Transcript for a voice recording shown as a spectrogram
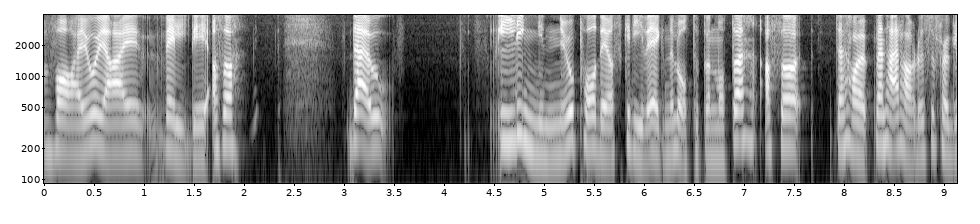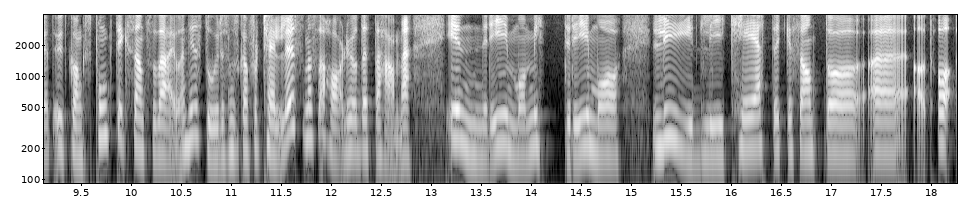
var jo jeg veldig Altså, det er jo Ligner jo på det å skrive egne låter, på en måte. Altså, har, men her har du selvfølgelig et utgangspunkt, ikke sant? så det er jo en historie som skal fortelles, men så har du jo dette her med innrim og midtrim og lydlikhet, ikke sant, og, eh, og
